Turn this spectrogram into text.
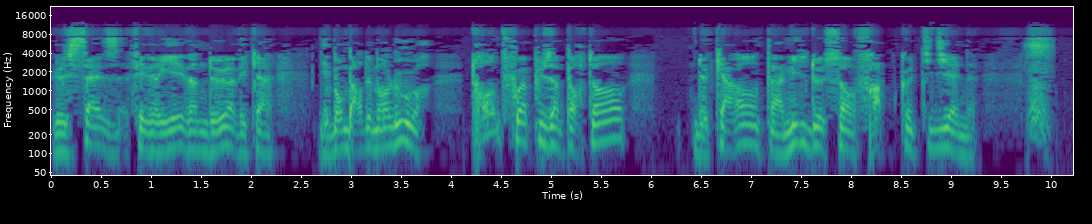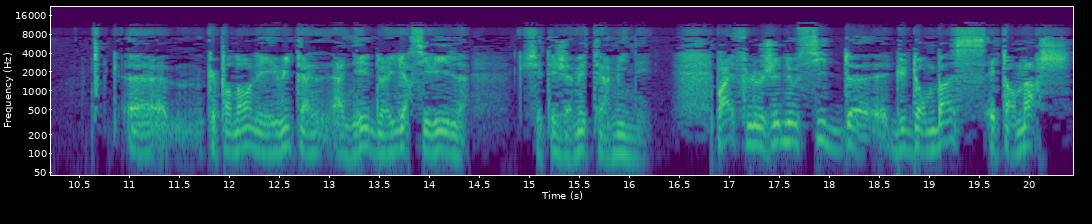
Le 16 février 22, avec des bombardements lourds, 30 fois plus importants, de 40 à 1200 frappes quotidiennes, euh, que pendant les huit années de la guerre civile, qui s'était jamais terminée. Bref, le génocide du Donbass est en marche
